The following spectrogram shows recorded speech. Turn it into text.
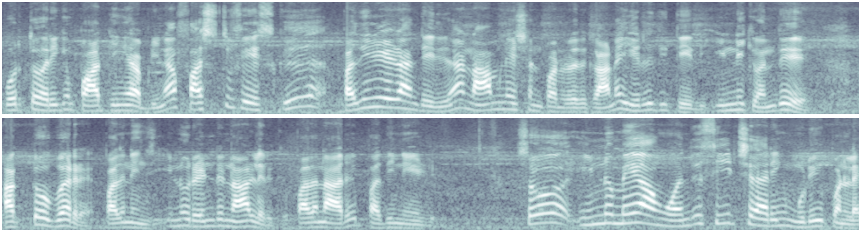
பொறுத்த வரைக்கும் பார்த்தீங்க அப்படின்னா ஃபஸ்ட்டு ஃபேஸ்க்கு பதினேழாம் தேதி தான் நாமினேஷன் பண்ணுறதுக்கான இறுதி தேதி. இன்றைக்கி வந்து அக்டோபர் பதினஞ்சு. இன்னும் ரெண்டு நாள் இருக்குது பதினாறு பதினேழு. ஸோ இன்னுமே அவங்க வந்து சீட் ஷேரிங் முடிவு பண்ணல.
